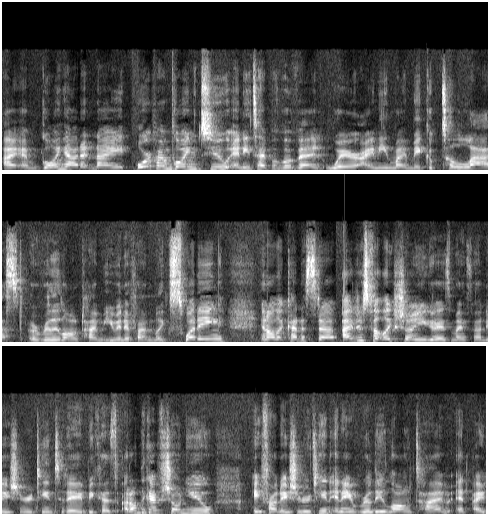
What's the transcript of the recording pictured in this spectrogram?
I am going out at night or if I'm going to any type of event where I need my makeup to last a really long time even if I'm like sweating and all that kind of stuff. I just felt like showing you guys my foundation routine today because I don't think I've shown you a foundation routine in a really long time and I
